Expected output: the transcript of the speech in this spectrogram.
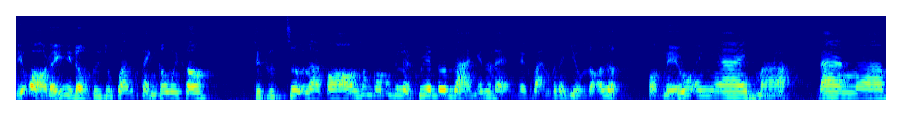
nếu bỏ đấy thì đầu tư chứng khoán có thành công hay không? Thì thực sự là có Dũng có một cái lời khuyên đơn giản như thế này để các bạn có thể hiểu rõ được. Hoặc nếu anh ai mà đang uh,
